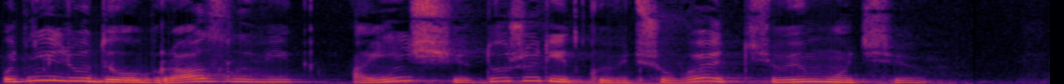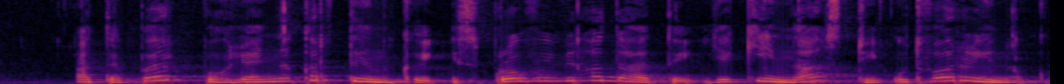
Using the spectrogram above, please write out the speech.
Одні люди образливі, а інші дуже рідко відчувають цю емоцію. А тепер поглянь на картинки і спробуй відгадати, який настрій у тваринок.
